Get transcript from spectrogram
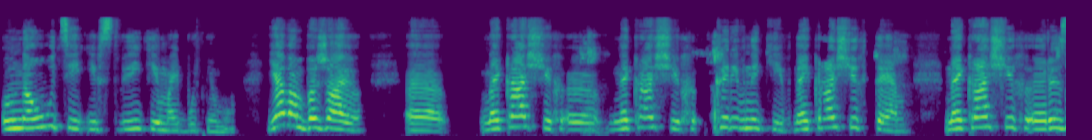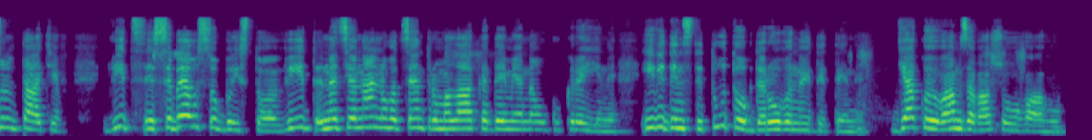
у науці і в світі в майбутньому. Я вам бажаю е, найкращих, е, найкращих керівників, найкращих тем, найкращих е, результатів від себе особисто, від Національного центру Мала Академія наук України і від Інституту обдарованої дитини. Дякую вам за вашу увагу.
